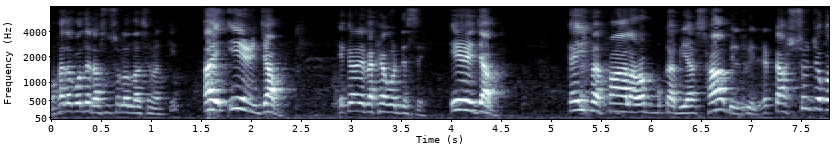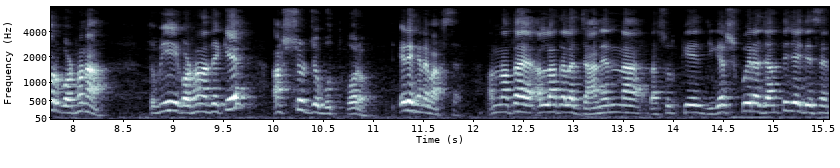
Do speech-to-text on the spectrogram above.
মোখাদাব বলতে রাসুল সাল্লাহ আসলাম আর কি, আই এ জাব এখানে ব্যাখ্যা করতেছে এ জাব কাইফা ফাআলা রাব্বুকা বিআসহাবিল ফিল। একটা আশ্চর্যকর ঘটনা। তুমি এই ঘটনা থেকে আশ্চর্য বোধ করো। এটা এখানে মাকসাদ। অন্যথায় আল্লাহ তাআলা জানেন না, রাসূলকে জিজ্ঞেস কইরা জানতে চাইতেছেন।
